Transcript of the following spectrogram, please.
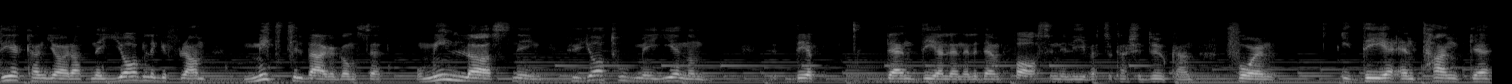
det kan göra att när jag lägger fram mitt tillvägagångssätt och min lösning, hur jag tog mig igenom det, den delen eller den fasen i livet så kanske du kan få en idé, en tanke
